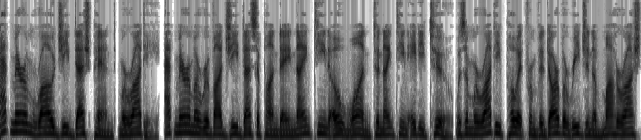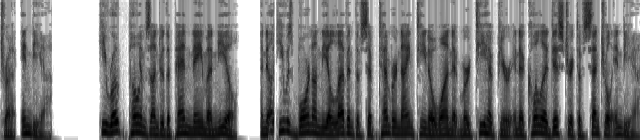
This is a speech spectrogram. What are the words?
Atmaram Raoji Deshpande Marathi, Atmarama Ravaji Desapande 1901–1982 was a Marathi poet from Vidarbha region of Maharashtra, India. He wrote poems under the pen name Anil. He was born on the 11th of September 1901 at Murtizapur in Akola district of central India.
